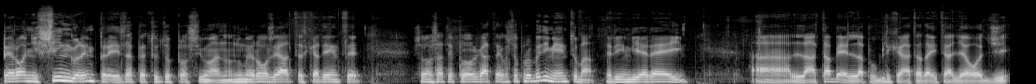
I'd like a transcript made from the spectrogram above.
per ogni singola impresa per tutto il prossimo anno. Numerose altre scadenze sono state prorogate da questo provvedimento, ma rinvierei alla tabella pubblicata da Italia Oggi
